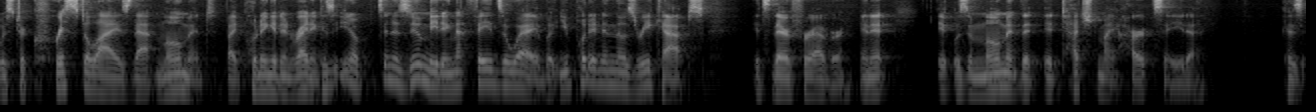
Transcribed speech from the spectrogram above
was to crystallize that moment by putting it in writing. Because you know it's in a zoom meeting that fades away but you put it in those recaps it's there forever. And it it was a moment that it touched my heart saiyyidah because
